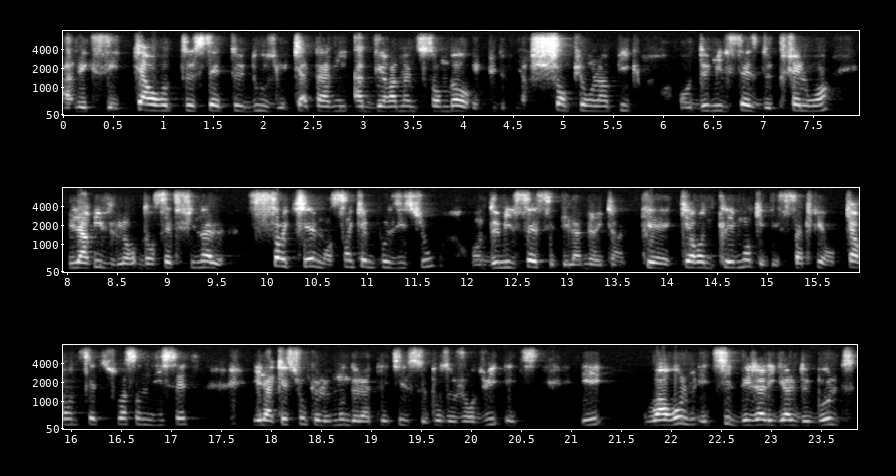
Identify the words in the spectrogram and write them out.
Avec ses 47-12, le Qatari Abderrahman Samba aurait pu devenir champion olympique en 2016 de très loin. Il arrive dans cette finale cinquième, en cinquième position. En 2016, c'était l'Américain Ke- Keron Clément qui était sacré en 47-77. Et la question que le monde de l'athlétisme se pose aujourd'hui est, est Warhol est-il déjà l'égal de Bolt?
